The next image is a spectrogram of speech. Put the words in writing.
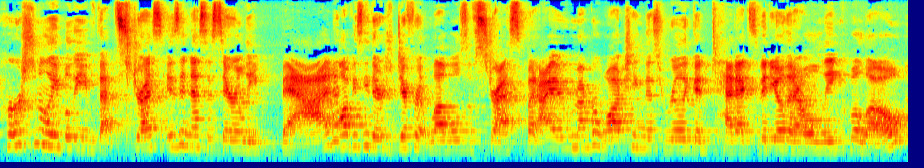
personally believe that stress isn't necessarily bad. Obviously there's different levels of stress, but I remember watching this really good TEDx video that I will link below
